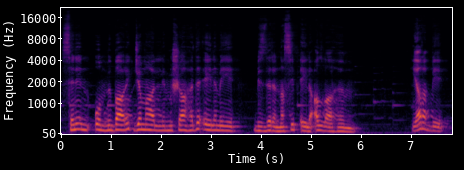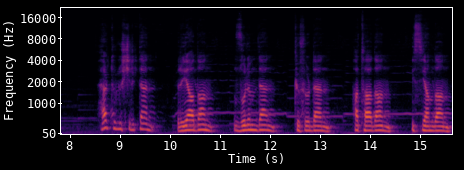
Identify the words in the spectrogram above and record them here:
senin o mübarek cemalini müşahede eylemeyi bizlere nasip eyle Allah'ım. Ya Rabbi, her türlü şirkten, riyadan, zulümden, küfürden, hatadan, isyandan,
